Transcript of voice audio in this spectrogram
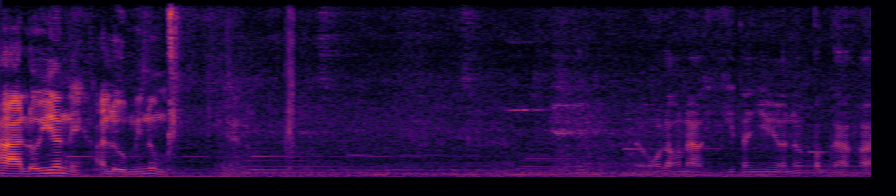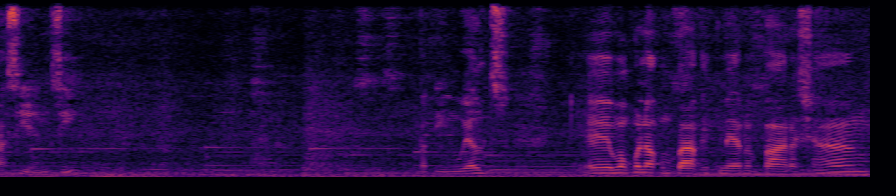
alloy yan eh, aluminum. Nakikita nyo yung ano, pagkaka-CNC. Pati yung welds. Ewan ko lang kung bakit meron para siyang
